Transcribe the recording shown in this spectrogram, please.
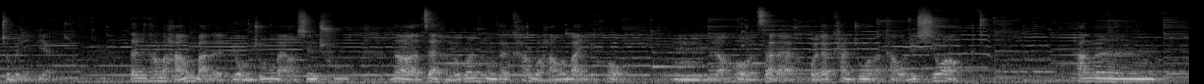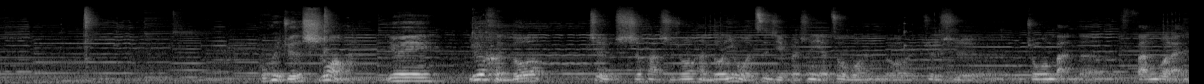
这么一点，但是他们韩文版的比我们中文版要先出。那在很多观众在看过韩文版以后，嗯，然后再来回来看中文版看，我就希望他们不会觉得失望吧，因为因为很多，这实话实说，很多，因为我自己本身也做过很多，就是。中文版的翻过来的，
